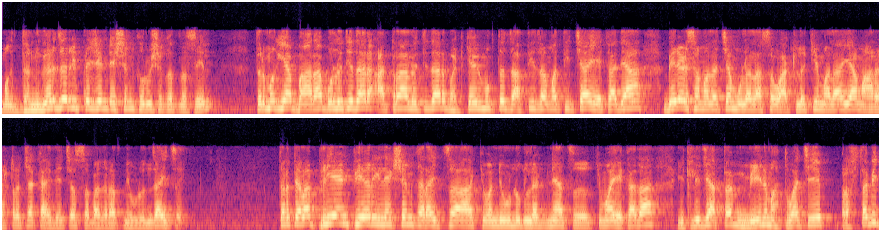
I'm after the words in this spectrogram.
मग धनगर जर रिप्रेझेंटेशन करू शकत नसेल तर मग या बारा बलुतेदार अठरा बलुतेदार भटक्या विमुक्त जाती जमातीच्या एखाद्या बेरड समाजाच्या मुलाला असं वाटलं की मला या महाराष्ट्राच्या कायद्याच्या सभागृहात निवडून जायचं आहे तर त्याला फ्री अँड फेअर इलेक्शन करायचा किंवा निवडणूक लढण्याचं किंवा एखादा इथले जे आता मेन महत्त्वाचे प्रस्तावित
